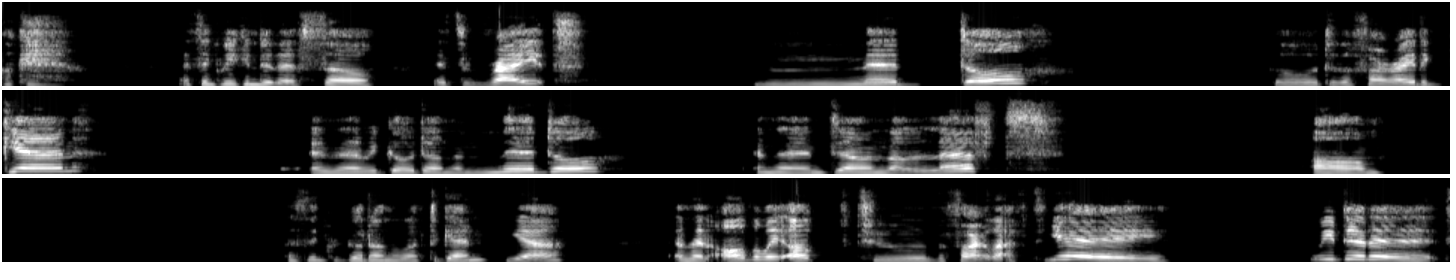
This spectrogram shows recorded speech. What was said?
Okay. I think we can do this. So it's right, middle, go to the far right again, and then we go down the middle, and then down the left. Um, I think we go down the left again. Yeah. And then all the way up to the far left. Yay! We did it!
